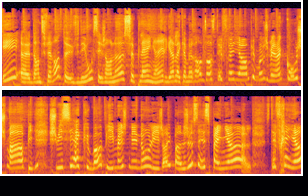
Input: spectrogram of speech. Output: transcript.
Et euh, dans différentes vidéos, ces gens-là se plaignent. Hein, ils regardent la caméra en disant c'est effrayant, puis moi je vais un cauchemar, puis je suis ici à Cuba, puis imaginez nous les gens ils parlent juste espagnol. C'est effrayant.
